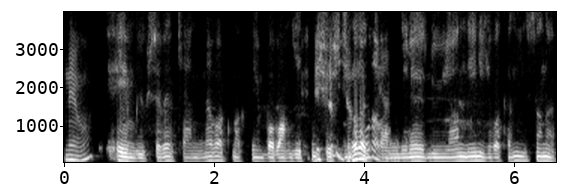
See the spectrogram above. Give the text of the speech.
ne o? En büyük sebep kendine bakmak. Benim babam 70 e, yaşında canım, da, da kendine dünyanın en iyi bakan insanı.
